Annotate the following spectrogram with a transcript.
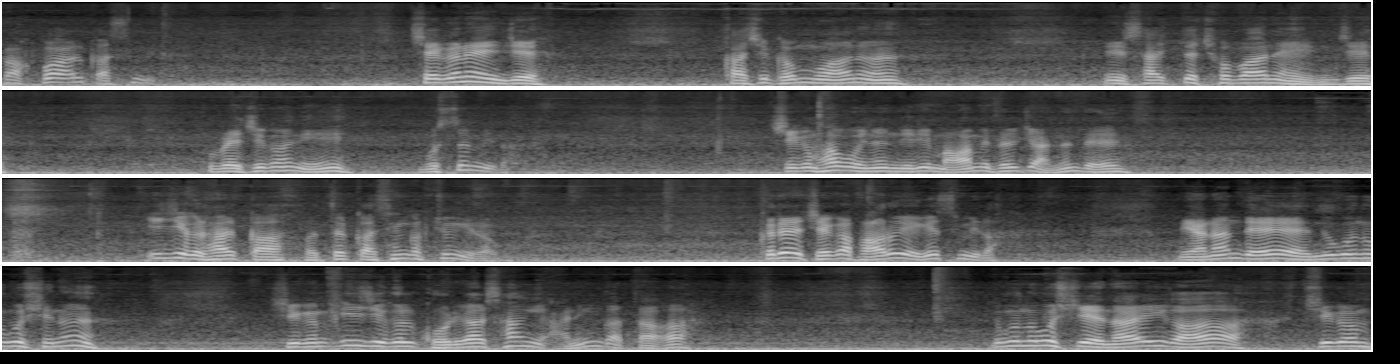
빡빡할 것 같습니다. 최근에 이제 같이 근무하는 이 40대 초반에 이제 후배 직원이 묻습니다. 지금 하고 있는 일이 마음에 들지 않는데 이직을 할까 어떨까 생각 중이라고. 그래 제가 바로 얘기했습니다. 미안한데 누구누구 씨는 지금 이직을 고려할 상황이 아닌 것 같다. 누구누구 씨의 나이가 지금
